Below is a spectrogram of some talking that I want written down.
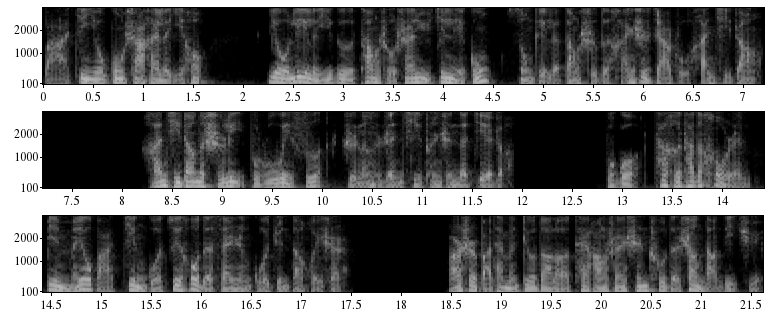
把晋幽公杀害了以后，又立了一个烫手山芋晋烈公，送给了当时的韩氏家主韩启章。韩启章的实力不如魏斯，只能忍气吞声的接着。不过，他和他的后人并没有把晋国最后的三任国君当回事儿，而是把他们丢到了太行山深处的上党地区，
